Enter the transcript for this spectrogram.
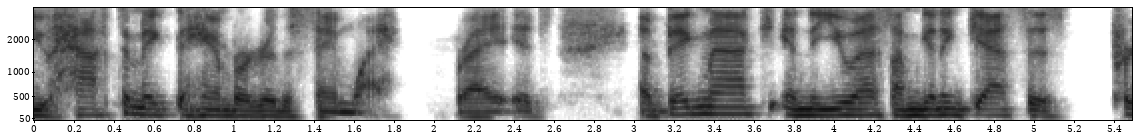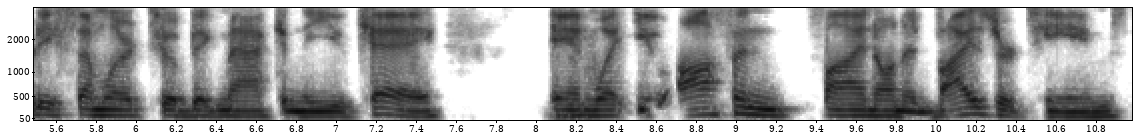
you have to make the hamburger the same way, right? It's a Big Mac in the US, I'm going to guess is pretty similar to a Big Mac in the UK. And what you often find on advisor teams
